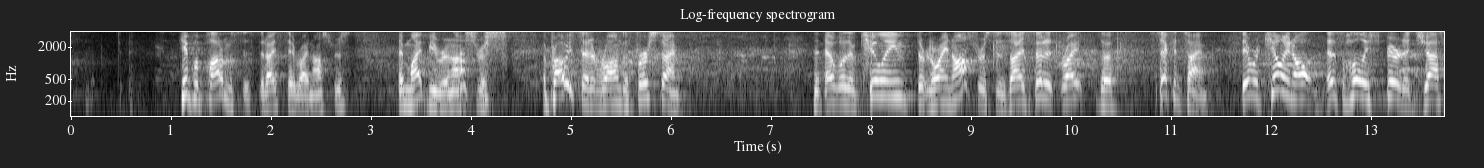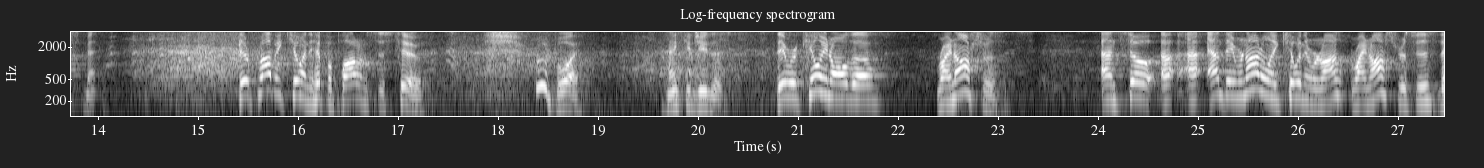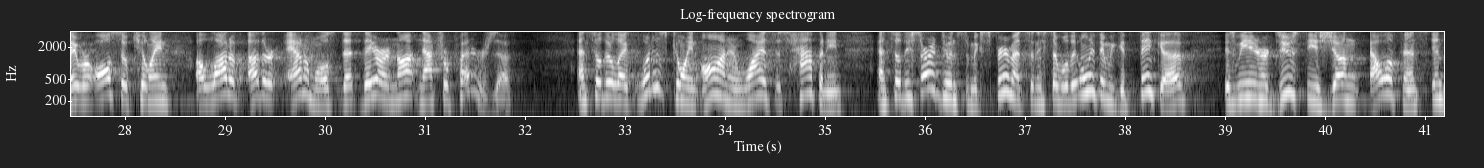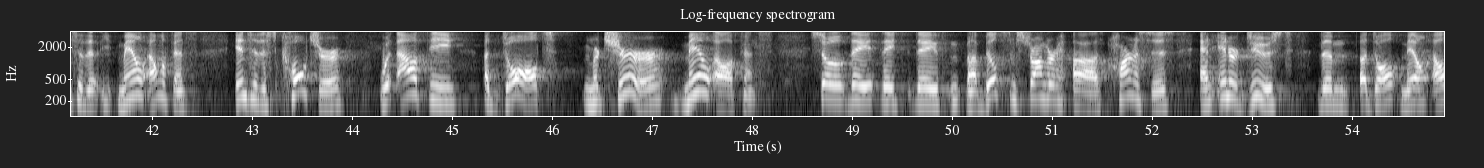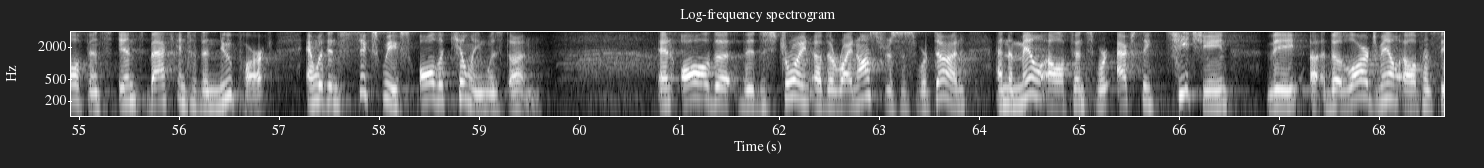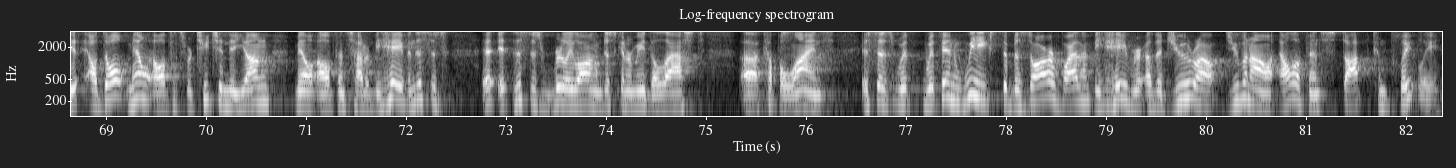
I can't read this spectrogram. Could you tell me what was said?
hippopotamuses. Did I say rhinoceros? It might be rhinoceros. I probably said it wrong the first time. well, they're killing the rhinoceroses. I said it right the second time. They were killing all, that's a Holy Spirit adjustment. They're probably killing the hippopotamuses too. Oh boy. Thank you, Jesus. They were killing all the rhinoceroses. And so, uh, uh and they were not only killing the rhinoceroses, they were also killing a lot of other animals that they are not natural predators of. And so they're like, what is going on and why is this happening? And so they started doing some experiments and they said, well, the only thing we could think of is we introduced these young elephants into the male elephants into this culture without the adult, mature male elephants. So they, they, they uh, built some stronger uh, harnesses and introduced the adult male elephants in, back into the new park. And within six weeks, all the killing was done and all the, the destroying of the rhinoceroses were done, and the male elephants were actually teaching the, uh, the large male elephants, the adult male elephants were teaching the young male elephants how to behave. And this is, it, this is really long. I'm just going to read the last uh, couple lines. It says, within weeks, the bizarre, violent behavior of the juvenile, juvenile elephants stopped completely.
